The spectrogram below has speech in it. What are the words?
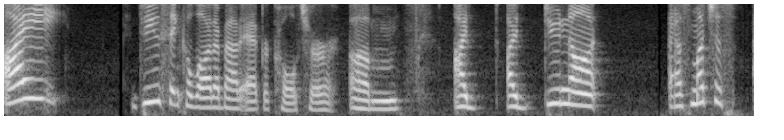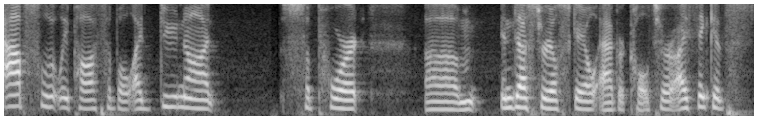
I do you think a lot about agriculture. Um, I I do not, as much as absolutely possible, I do not support um, industrial scale agriculture. I think it's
